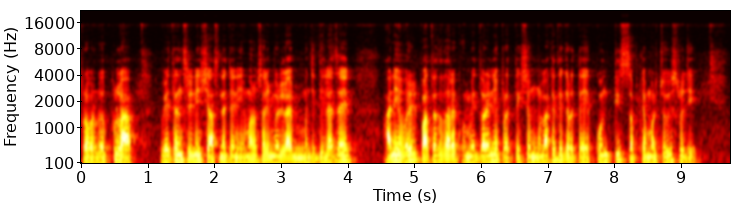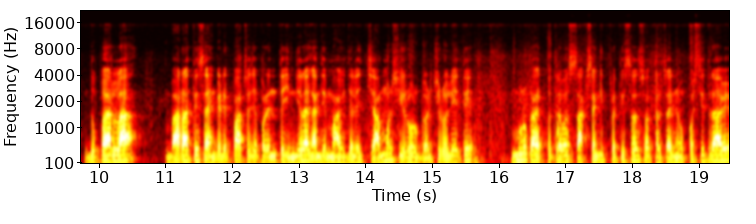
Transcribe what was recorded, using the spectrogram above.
प्रवर्ग खुला. वेतन श्रेणी शासनाच्या नियमानुसार मिळला म्हणजे दिला जाईल. आणि वरील पात्रताधारक उमेदवारांनी प्रत्यक्ष मुलाखतीकरिता एकोणतीस सप्टेंबर चोवीस रोजी दुपारला बारा ते सायंकाळी पाच वाजेपर्यंत इंदिरा गांधी महाविद्यालय चामोर्शी रोड गडचिरोली येथे मूळ कागदपत्र व साक्षांकित प्रतिसह स्वखर्चाने उपस्थित राहावे.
